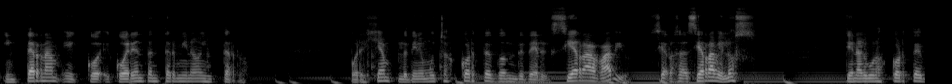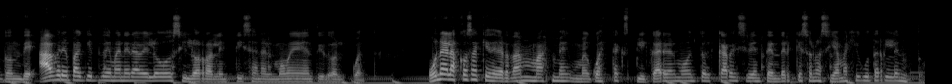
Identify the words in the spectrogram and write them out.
interna, eh, coherente en términos internos. Por ejemplo, tiene muchos cortes donde cierra rápido, cierra, o sea, cierra veloz. Tiene algunos cortes donde abre paquete de manera veloz y lo ralentiza en el momento y todo el cuento. Una de las cosas que de verdad más me, cuesta explicar en el momento del carry es entender que eso no se llama ejecutar lento.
